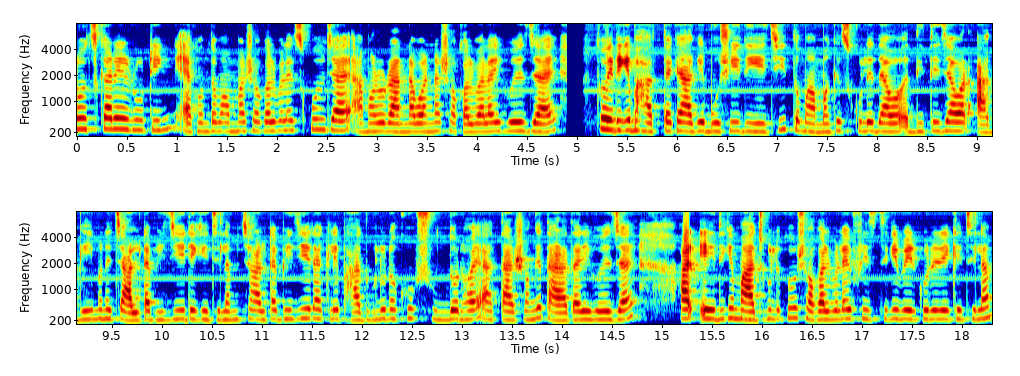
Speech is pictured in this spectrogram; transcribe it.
রোজকারের রুটিন, এখন তো মাম্মা সকালবেলায় স্কুল যায়, আমারও রান্নাবান্না সকালবেলায় হয়ে যায়। তো এদিকে ভাতটাকে আগে বসিয়ে দিয়েছি। তো মাম্মাকে স্কুলে দেওয়া, দিতে যাওয়ার আগেই মানে চালটা ভিজিয়ে রেখেছিলাম। চালটা ভিজিয়ে রাখলে ভাতগুলো না খুব সুন্দর হয় আর তার সঙ্গে তাড়াতাড়ি হয়ে যায়। আর এইদিকে মাছগুলোকেও সকালবেলায় ফ্রিজ থেকে বের করে রেখেছিলাম।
